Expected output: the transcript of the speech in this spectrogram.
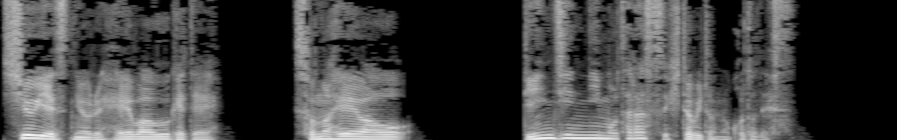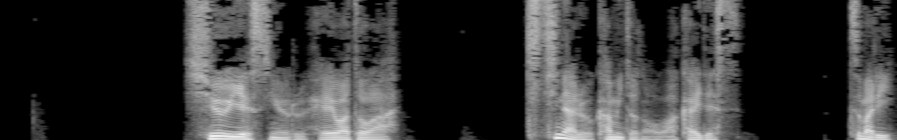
主イエスによる平和を受けて、その平和を隣人にもたらす人々のことです。主イエスによる平和とは、父なる神との和解です。つまり、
